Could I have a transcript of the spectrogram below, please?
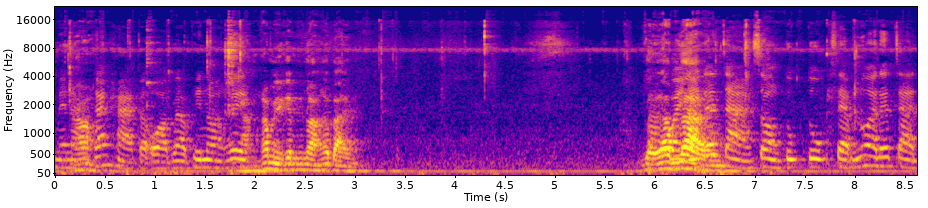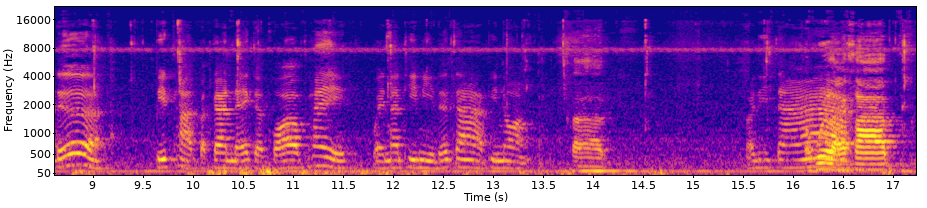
แม่เอาน้ำตั้งหากระออดแบบพี่น้องเอ้ยถามเข้ามีกันพี่น้องเข้าไปอย่าฝาย่กไว้ได้เด้อจ้าส่องตุกตุกๆแสบนัวเด้อจ้าเด้อปิดขาดประการใดก็ขออภัยไว้นาทีนี้เด้อจ้าพี่น้องครับสวัสดีจ้าขอบคุณหลายครับค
